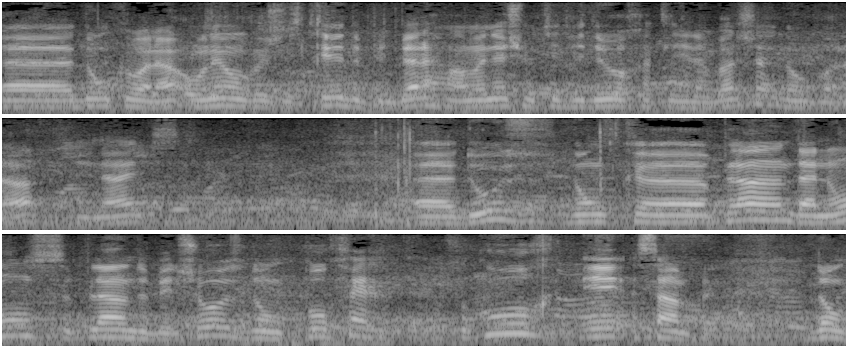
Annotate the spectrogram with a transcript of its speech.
euh, donc voilà on est enregistré depuis البارح ما عملناش une petite vidéo خدت لينا برشا donc voilà Unite euh, 12 donc euh, plein d'annonces plein de belles choses donc pour faire court et simple donc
